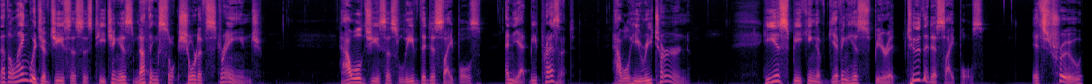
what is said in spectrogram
Now, the language of Jesus' teaching is nothing so short of strange. How will Jesus leave the disciples and yet be present? How will he return? He is speaking of giving his Spirit to the disciples. It's true,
